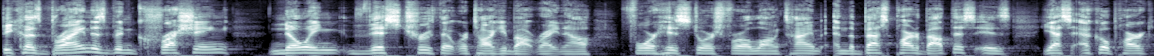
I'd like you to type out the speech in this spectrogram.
because Brian has been crushing knowing this truth that we're talking about right now for his stores for a long time. And the best part about this is, yes, Echo Park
